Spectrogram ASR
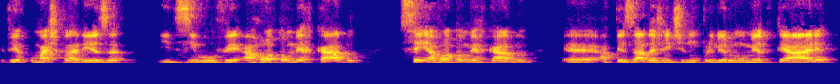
ver com mais clareza e desenvolver a rota ao mercado. Sem a rota ao mercado, é, apesar da gente, num primeiro momento, ter a área,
